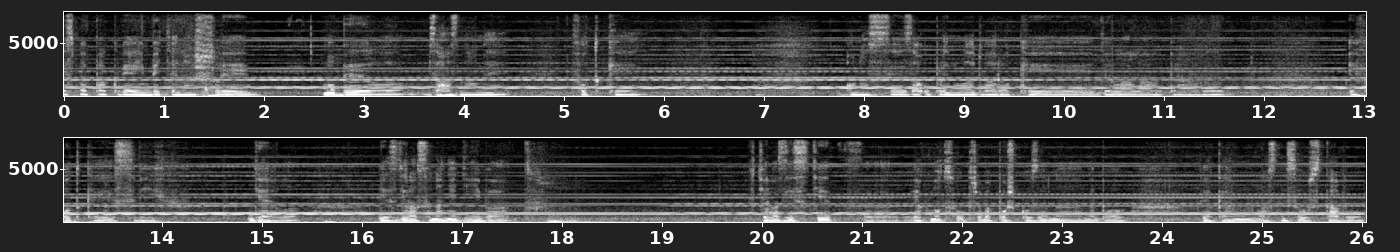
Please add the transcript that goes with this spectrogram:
Tachově jsme pak v jejím bytě našli mobil, záznamy, fotky. Ona si za uplynulé dva roky dělala právě i fotky svých děl. Jezdila se na ně dívat. Chtěla zjistit, jak moc jsou třeba poškozené nebo v jakém vlastně jsou stavu.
